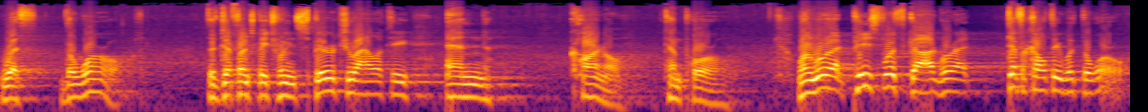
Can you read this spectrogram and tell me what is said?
with the world. The difference between spirituality and carnal, temporal. When we're at peace with God, we're at difficulty with the world.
